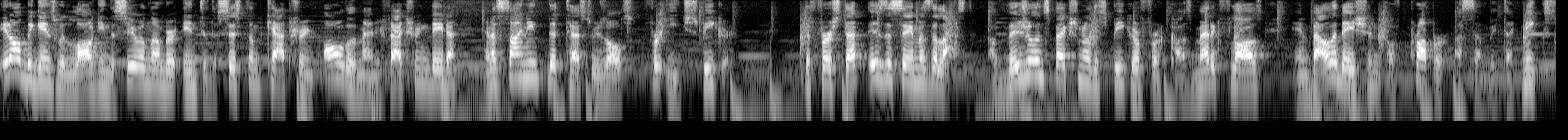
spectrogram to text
It all begins with logging the serial number into the system, capturing all the manufacturing data, and assigning the test results for each speaker. The first step is the same as the last, a visual inspection of the speaker for cosmetic flaws and validation of proper assembly techniques.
